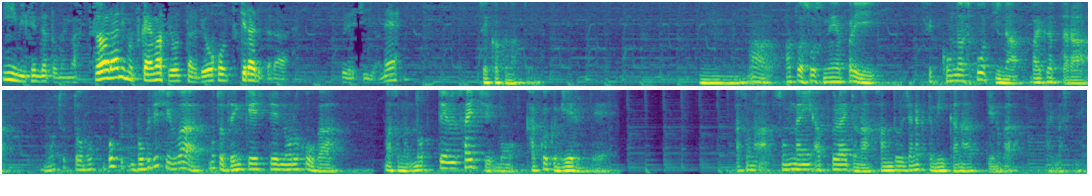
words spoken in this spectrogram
いい目線だと思います。ツアーラーにも使えますよって言ったら両方つけられたら嬉しいよね。せっかくなんでうんまああとはそうですねやっぱりせこんなスポーティーなバイクだったらもうちょっと僕僕僕自身はもっと前傾して乗る方が、まあ、その乗ってる最中もかっこよく見えるんであそのそんなにアップライトなハンドルじゃなくてもいいかなっていうのがありますね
